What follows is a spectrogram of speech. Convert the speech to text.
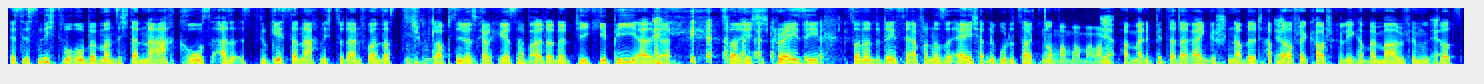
es ist nichts, worüber man sich danach groß, also es, du gehst danach nicht zu deinen Freunden und sagst, du glaubst nicht, was ich gerade gegessen habe, Alter, eine TKP, Alter. Das war richtig crazy. Sondern du denkst dir einfach nur so, ey, ich hatte eine gute Zeit, Ja. hab meine Pizza da reingeschnabbelt, hab Ja. da auf der Couch gelegen, hab meinen Marvel-Film geklotzt.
